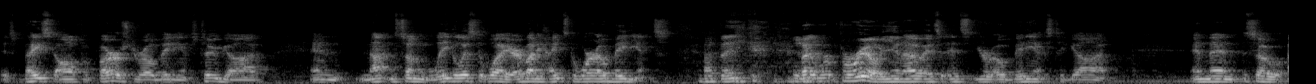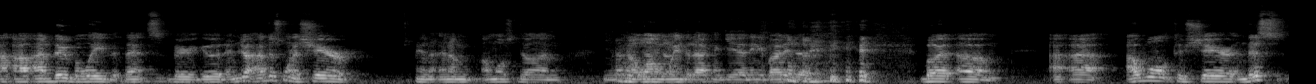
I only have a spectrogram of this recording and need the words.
It's based off of first your obedience to God, and not in some legalistic way. Everybody hates the word obedience. I think, but for real, you know, it's it's your obedience to God. And then, so I, I, I do believe that that's very good. And I just want to share, and, and I'm almost done. You know how long winded I can get. Anybody to, but um, I, I I want to share, and this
